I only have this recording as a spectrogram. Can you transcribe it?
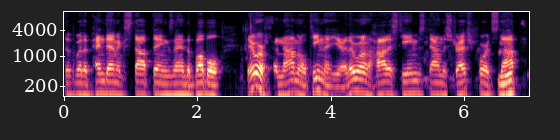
the where the pandemic stopped things and the bubble, they were a phenomenal team that year. They were one of the hottest teams down the stretch before it mm-hmm. stopped. Mm-hmm.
